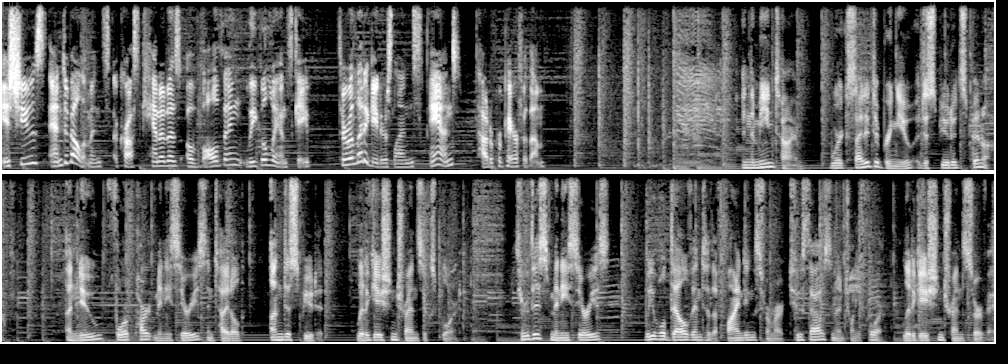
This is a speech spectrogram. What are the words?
issues, and developments across Canada's evolving legal landscape through a litigator's lens and how to prepare for them. In the meantime, we're excited to bring you a Disputed spin off, a new four part miniseries entitled Undisputed Litigation Trends Explored. Through this miniseries, we will delve into the findings from our 2024 Litigation Trends Survey.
